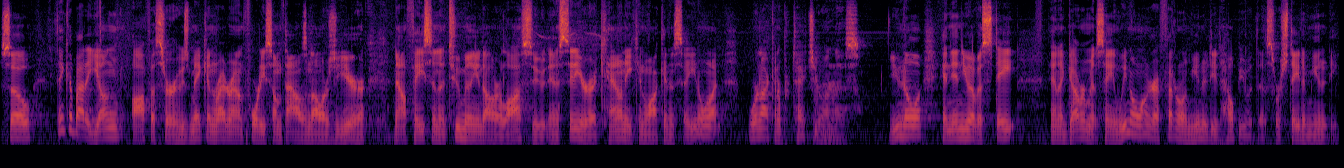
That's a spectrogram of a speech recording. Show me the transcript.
So think about a young officer who's making right around 40 some thousand dollars a year now facing a $2 million lawsuit, and a city or a county can walk in and say, you know what, we're not going to protect you on this. You yeah. know, and then you have a state and a government saying, we no longer have federal immunity to help you with this, or state immunity.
